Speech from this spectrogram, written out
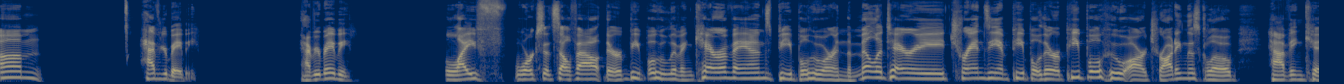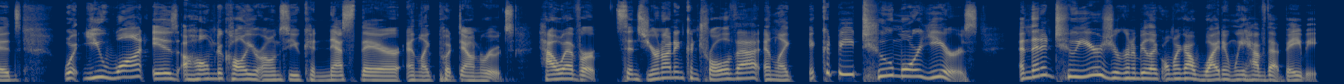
Um, have your baby. Have your baby. Life works itself out. There are people who live in caravans, people who are in the military, transient people. There are people who are trotting this globe, having kids. What you want is a home to call your own so you can nest there and like put down roots. However, since you're not in control of that and like it could be two more years. And then in two years, you're going to be like, oh my God, why didn't we have that baby?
